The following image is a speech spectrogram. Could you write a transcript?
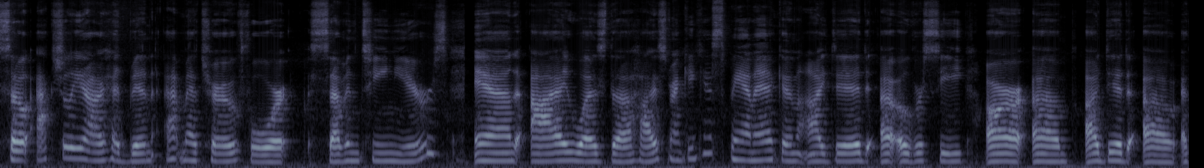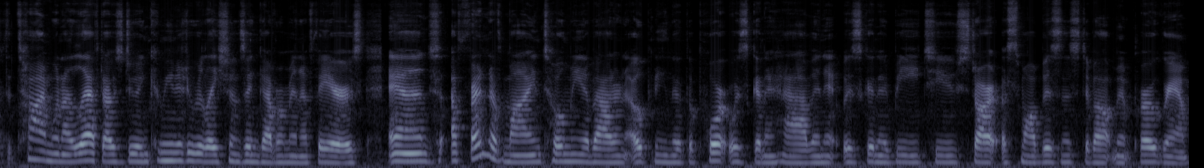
So actually, I had been at Metro for 17 years, and I was the highest ranking Hispanic, and I did uh, oversee our. Um, I did uh, at the time when I left, I was doing community relations and government affairs, and a friend of mine told me about an opening that the port was going to have, and it was going to be to start a small business development program.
